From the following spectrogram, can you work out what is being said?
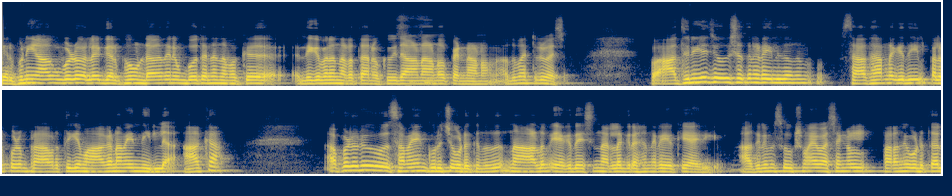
ഗർഭിണിയാകുമ്പോഴോ അല്ലെങ്കിൽ ഗർഭം ഉണ്ടാകുന്നതിന് മുമ്പോ തന്നെ നമുക്ക് നിഗമനം നടത്താനൊക്കെ ഇതാണാണോ പെണ്ണാണോ. അത് മറ്റൊരു വശം. അപ്പോൾ ആധുനിക ജ്യോതിഷത്തിനിടയിൽ ഇതൊന്നും സാധാരണഗതിയിൽ പലപ്പോഴും പ്രാവർത്തികമാകണമെന്നില്ല. ആക്കാം അപ്പോഴൊരു സമയം കുറിച്ച് കൊടുക്കുന്നത് നാളും ഏകദേശം നല്ല ഗ്രഹനിലയൊക്കെ ആയിരിക്കും. അതിലും സൂക്ഷ്മമായ വശങ്ങൾ പറഞ്ഞു കൊടുത്താൽ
